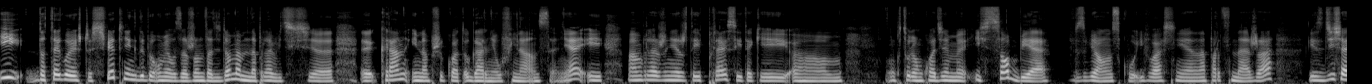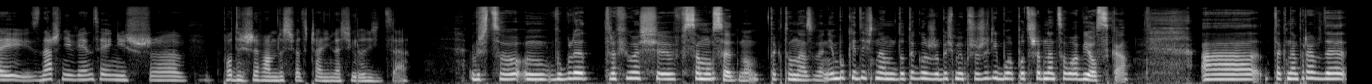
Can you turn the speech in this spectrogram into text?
I do tego jeszcze świetnie, gdyby umiał zarządzać domem, naprawić e, kran i na przykład ogarniał finanse, nie? I mam wrażenie, że tej presji takiej, um, którą kładziemy i sobie w związku i właśnie na partnerze, jest dzisiaj znacznie więcej niż e, podejrzewam doświadczali nasi rodzice. Wiesz co, w ogóle trafiłaś w samo sedno, tak to nazwę, nie? Bo kiedyś nam do tego, żebyśmy przeżyli, była potrzebna cała wioska. A tak naprawdę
